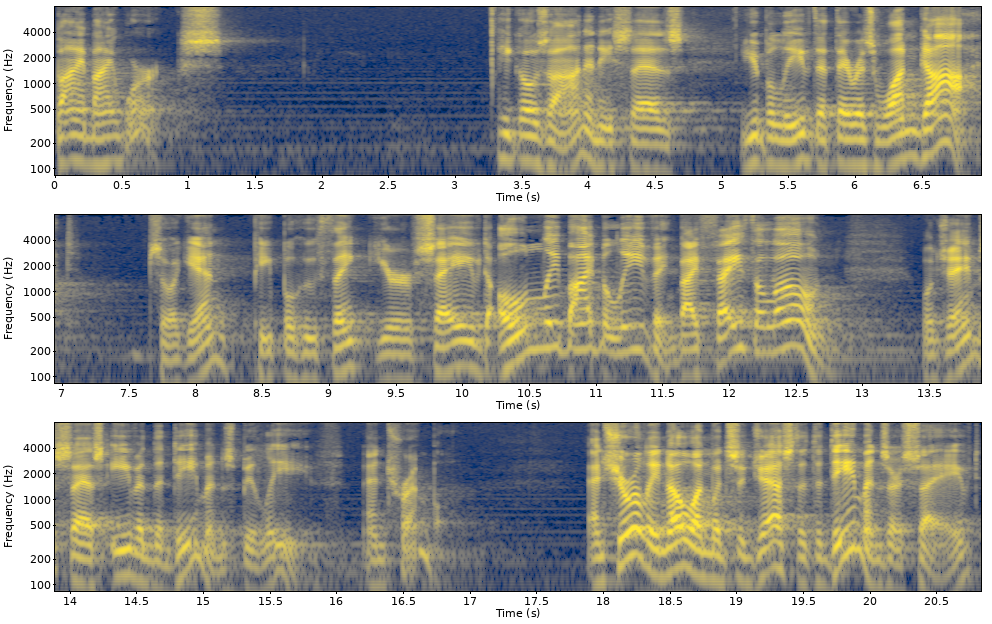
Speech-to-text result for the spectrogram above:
by my works. He goes on and he says, You believe that there is one God. So again, people who think you're saved only by believing, by faith alone. Well, James says, even the demons believe and tremble. And surely no one would suggest that the demons are saved,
